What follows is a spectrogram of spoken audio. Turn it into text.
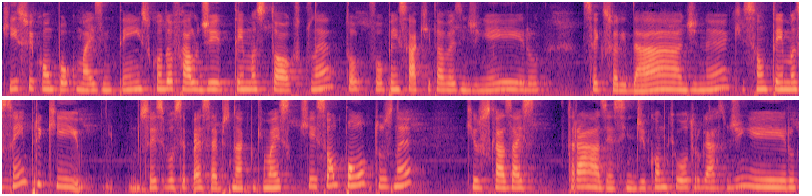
que isso ficou um pouco mais intenso? Quando eu falo de temas tóxicos, né? Tô, vou pensar aqui talvez em dinheiro, sexualidade, né? Que são temas sempre que, não sei se você percebe isso na clínica, mas que são pontos, né? Que os casais trazem, assim, de como que o outro gasta o dinheiro,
